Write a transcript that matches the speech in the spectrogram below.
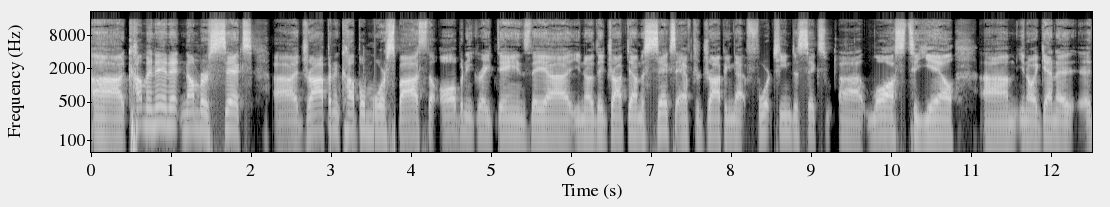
Uh, coming in at number six, uh, dropping a couple more spots. The Albany Great Danes. They, uh, you know, they dropped down to six after dropping that 14 to six uh, loss to Yale. Um, you know, again, a, a,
